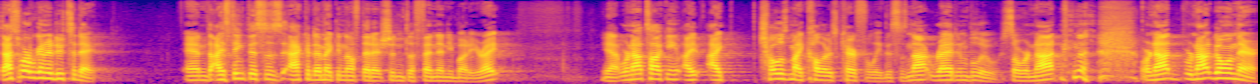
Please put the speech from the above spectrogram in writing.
that's what we're going to do today. And I think this is academic enough that it shouldn't offend anybody, right? Yeah, we're not talking, I, I chose my colors carefully. This is not red and blue, so we're not, we're not, we're not going there.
